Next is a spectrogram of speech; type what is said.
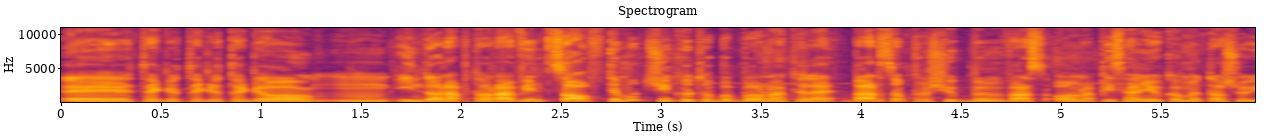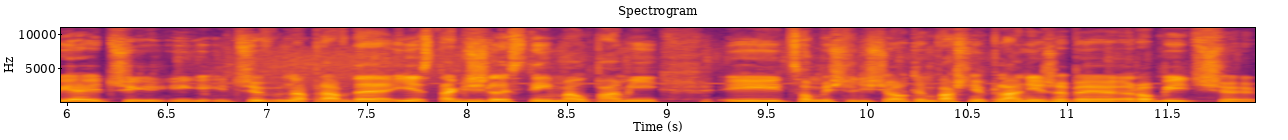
e, tego, tego, tego mm, Indoraptora. Więc co, w tym odcinku to by było na tyle. Bardzo prosiłbym was o napisanie w komentarzu, czy, czy naprawdę jest tak źle z tymi małpami i co myślicie o tym właśnie planie, żeby robić e,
